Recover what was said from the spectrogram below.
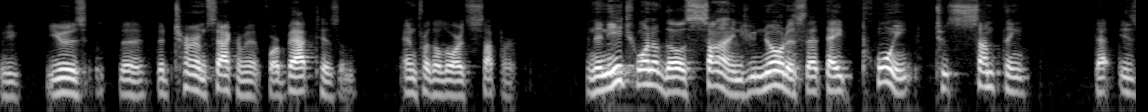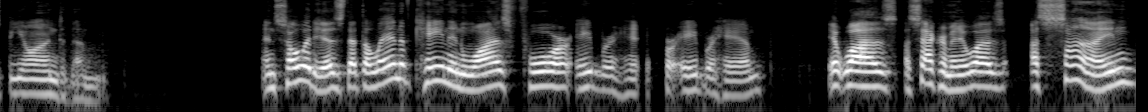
We use the, the term sacrament for baptism and for the Lord's Supper. And in each one of those signs, you notice that they point to something that is beyond them. And so it is that the land of Canaan was for Abraham, for Abraham. It was a sacrament, it was a sign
